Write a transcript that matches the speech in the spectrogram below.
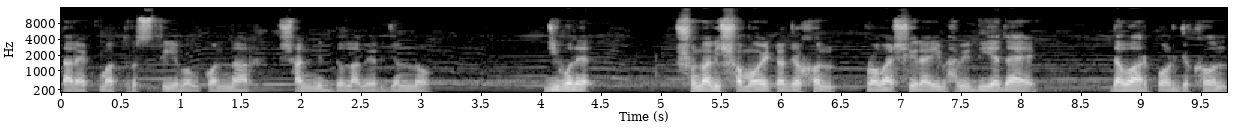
তার একমাত্র স্ত্রী এবং কন্যার সান্নিধ্য লাভের জন্য। জীবনে সোনালী সময়টা যখন প্রবাসীরা এইভাবে দিয়ে দেয়, দেওয়ার পর যখন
